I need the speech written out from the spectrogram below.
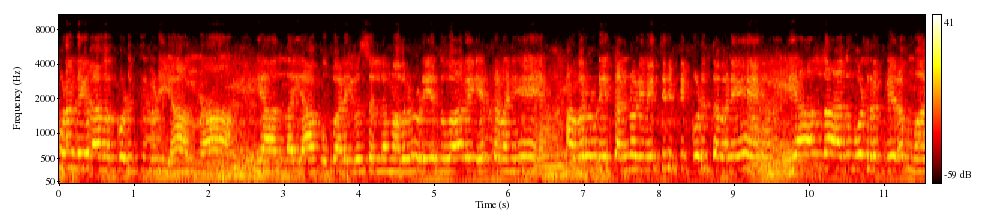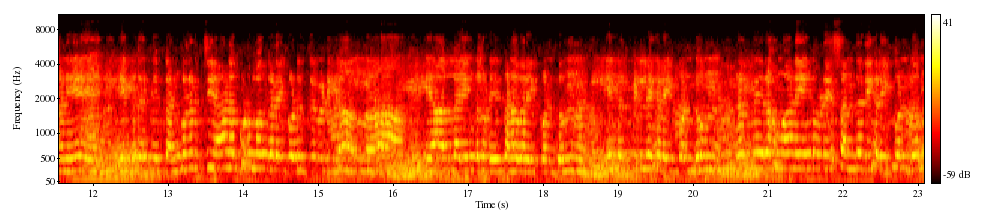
குழந்தைகளாக கொடுத்து விடியா யாருந்தா யா அல்லா யாக்கூப் செல்லம் அவர்களுடைய துவாவை ஏற்றவனே அவருடைய கண்ணொழிவை திருப்பி கொடுத்தவனே. யா கொள்ற அது எங்களுக்கு கண்குளிர்ச்சியான குடும்பங்களை கொடுத்து விடியா எங்களுடைய கணவரை கொண்டும் எங்கள் பிள்ளைகளை கொண்டும் ரப்பே ரஹ்மானே எங்களுடைய சந்ததிகளை கொண்டும்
